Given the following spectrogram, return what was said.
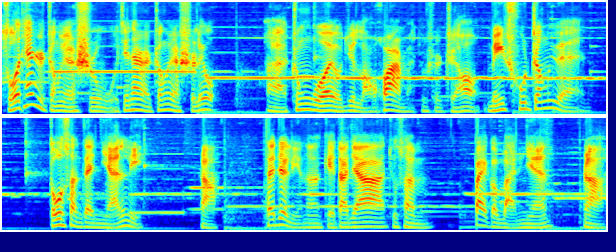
昨天是正月十五，今天是正月十六啊！中国有句老话嘛，就是只要没出正月，都算在年里，是吧？在这里呢，给大家就算拜个晚年，是吧？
